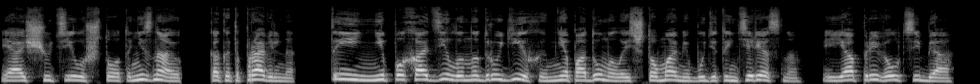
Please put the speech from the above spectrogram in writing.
и ощутил что-то. Не знаю, как это правильно. Ты не походила на других, и мне подумалось, что маме будет интересно. И я привел тебя.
